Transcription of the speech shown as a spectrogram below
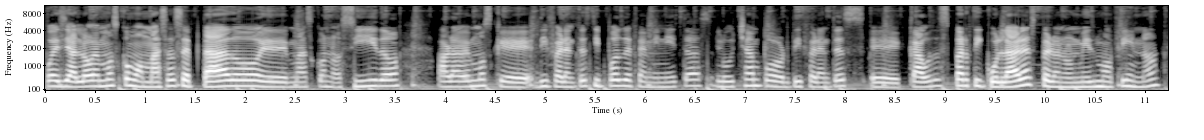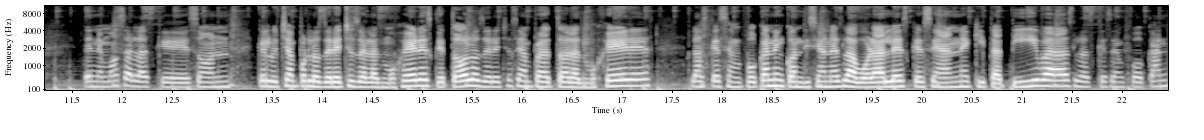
pues ya lo vemos como más aceptado, eh, más conocido. Ahora vemos que diferentes tipos de feministas luchan por diferentes eh, causas particulares, pero en un mismo fin, ¿no? Tenemos a las que son, que luchan por los derechos de las mujeres, que todos los derechos sean para todas las mujeres, las que se enfocan en condiciones laborales que sean equitativas, las que se enfocan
